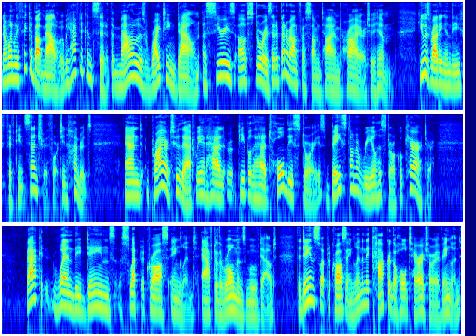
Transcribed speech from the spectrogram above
Now, when we think about Malory, we have to consider that Malory is writing down a series of stories that had been around for some time prior to him. He was writing in the 15th century, 1400s, and prior to that, we had had uh, people that had told these stories based on a real historical character. Back when the Danes swept across England after the Romans moved out, the Danes swept across England and they conquered the whole territory of England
